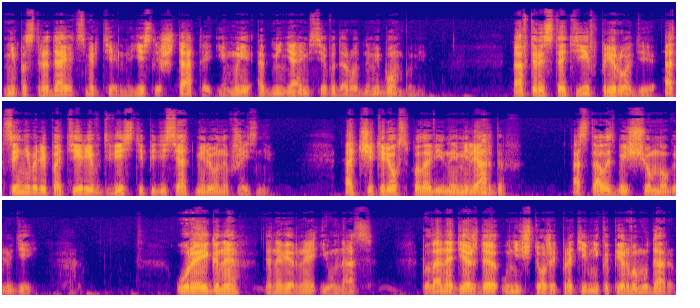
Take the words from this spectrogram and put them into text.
не пострадают смертельно, если Штаты и мы обменяемся водородными бомбами. Авторы статьи в природе оценивали потери в 250 миллионов жизней. От 4,5 миллиардов осталось бы еще много людей. У Рейгана, да, наверное, и у нас, была надежда уничтожить противника первым ударом,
